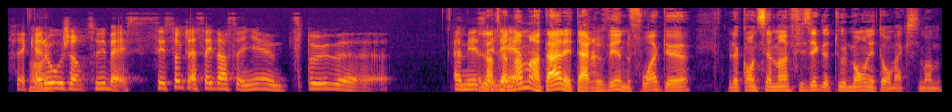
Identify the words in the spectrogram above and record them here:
Fait que là, aujourd'hui, ben, c'est ça que j'essaie d'enseigner un petit peu euh, L'entraînement mental est arrivé une fois que le conditionnement physique de tout le monde est au maximum.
